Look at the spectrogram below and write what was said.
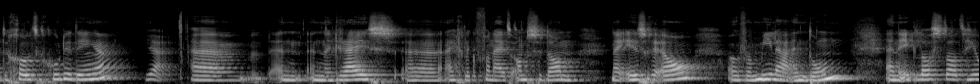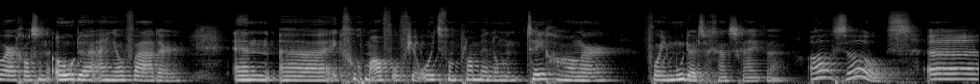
De Grote Goede Dingen. Ja. Uh, een, een, reis uh, eigenlijk vanuit Amsterdam naar Israël over Mila en Don. En ik las dat heel erg als een ode aan jouw vader. En uh, ik vroeg me af of je ooit van plan bent om een tegenhanger voor je moeder te gaan schrijven. Oh, zo. Uh,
